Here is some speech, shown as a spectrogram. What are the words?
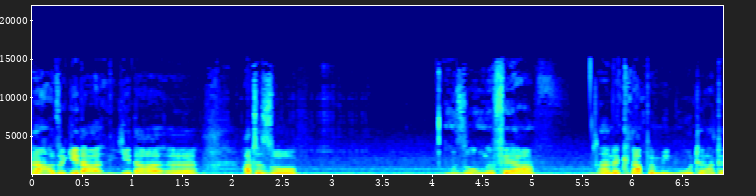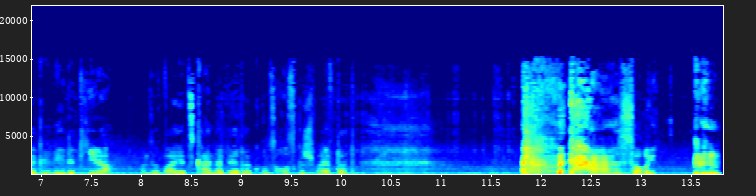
Ne? Also jeder, jeder äh, hatte so, so ungefähr na, eine knappe Minute hat er geredet, jeder. Also war jetzt keiner, der da groß ausgeschweift hat. Sorry.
